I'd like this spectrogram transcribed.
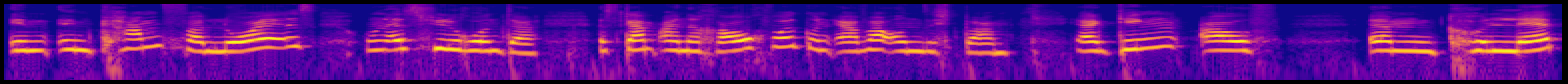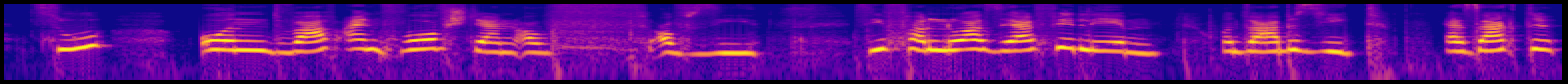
Im, Im Kampf verlor er es und es fiel runter. Es gab eine Rauchwolke und er war unsichtbar. Er ging auf ähm, Colette zu und warf einen Wurfstern auf, auf sie. Sie verlor sehr viel Leben und war besiegt. Er sagte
